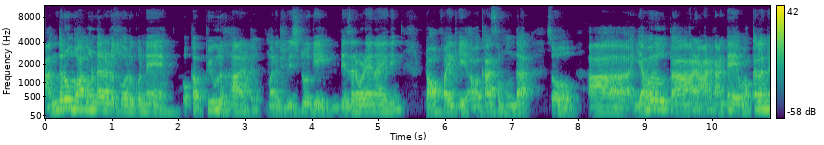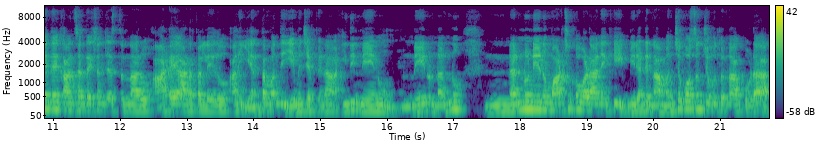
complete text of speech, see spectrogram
అందరూ బాగుండాలని కోరుకునే ఒక ప్యూర్ హార్ట్. మరి విష్ణుకి డిజర్వ్డ్ అయినా ఇది టాప్ ఫైవ్కి అవకాశం ఉందా? సో ఎవరు ఆట అంటే ఒక్కళ్ళ మీదే కాన్సన్ట్రేషన్ చేస్తున్నారు ఆటే ఆడతలేదు అని ఎంతమంది ఏమి చెప్పినా ఇది నేను నేను నన్ను నన్ను నేను మార్చుకోవడానికి మీరంటే నా మంచి కోసం చెబుతున్నా కూడా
